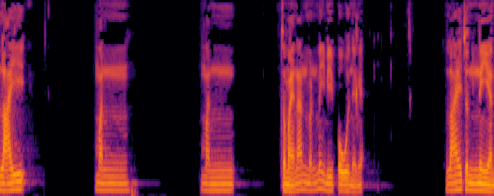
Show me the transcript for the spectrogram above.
ไล่มันมันสมัยนั้นมันไม่มีปูนอย่างเงี้ย ไล่จนเนียน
